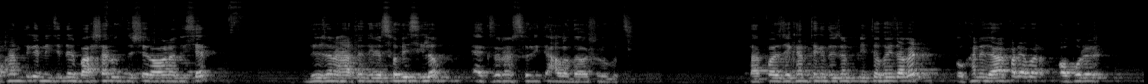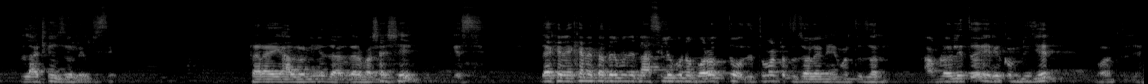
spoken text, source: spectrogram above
ওখান থেকে নিজেদের বাসার উদ্দেশ্যে রওনা দিছেন। দুজনের হাতে ধীরে ছড়ি ছিল, একজনের ছড়িতে আলো দেওয়া শুরু করছে। তারপর যেখান থেকে দুজন পৃথক হয়ে যাবেন, ওখানে যাওয়ার পরে আবার অপরের লাঠিও জ্বলে উঠছে। তারা এই আলো নিয়ে যার যার বাসায় সে গেছে। দেখেন, এখানে তাদের মধ্যে না ছিল কোনো বরত্ব, যে তোমারটা তো জলে নেই, আমার তো জলে আমরা হলে তো এরকম নিজের বরত্ব যাই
